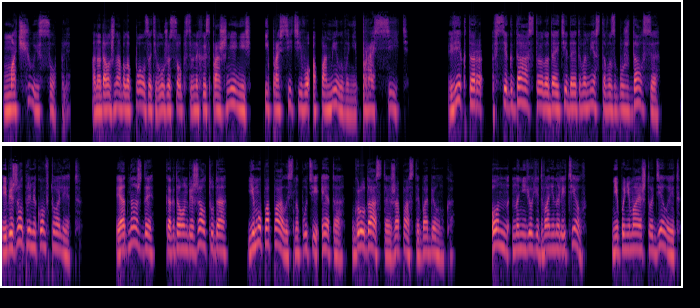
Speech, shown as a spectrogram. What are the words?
мочу и сопли. Она должна была ползать в луже собственных испражнений и просить его о помиловании, просить. Виктор всегда, стоило дойти до этого места, возбуждался и бежал прямиком в туалет. И однажды, когда он бежал туда, Ему попалась на пути эта грудастая, жопастая бабенка. Он на нее едва не налетел, не понимая, что делает,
